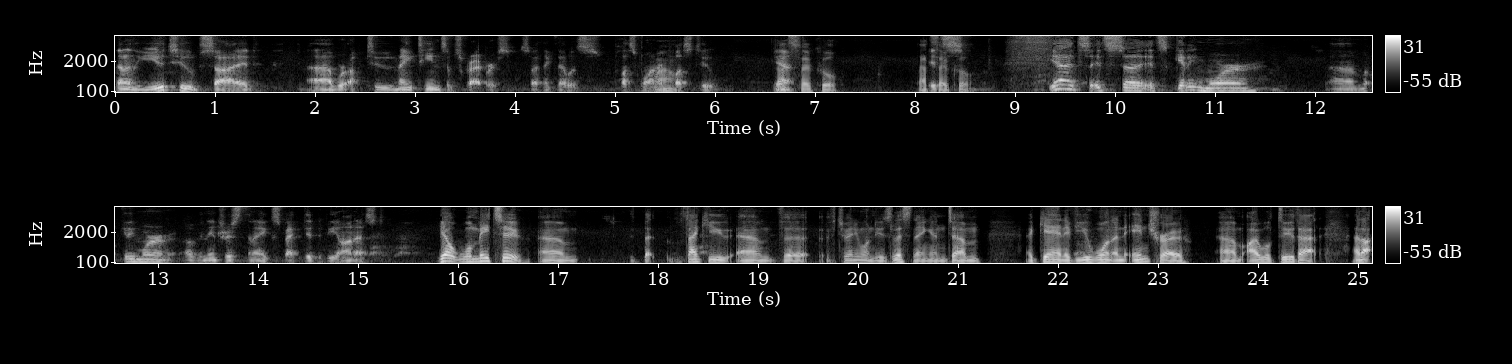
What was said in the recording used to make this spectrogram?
Then on the YouTube side, uh, we're up to 19 subscribers, so I think that was plus one Wow. or plus two. Yeah, That's so cool. That's It's- so cool. yeah, it's it's uh, it's getting more um, getting more of an interest than I expected, to be honest. Yeah, well, me too. Um, but thank you um, for to anyone who's listening. And um, again, if you want an intro, um, I will do that. And I,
